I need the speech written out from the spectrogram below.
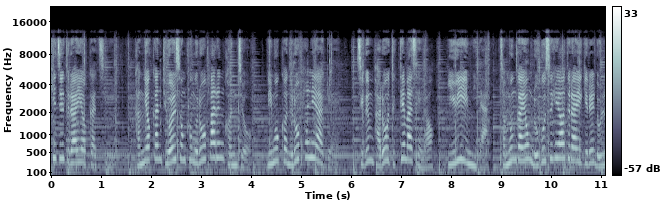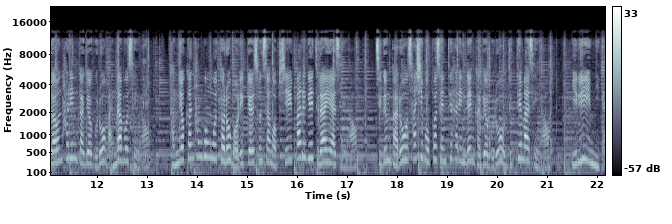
키즈 드라이어까지 강력한 듀얼 송풍으로 빠른 건조, 리모컨으로 편리하게 지금 바로 득템하세요. 2위입니다. 전문가용 로고스 헤어드라이기를 놀라운 할인 가격으로 만나보세요. 강력한 항공 모터로 머릿결 손상 없이 빠르게 드라이하세요. 지금 바로 45% 할인된 가격으로 득템하세요. 1위입니다.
